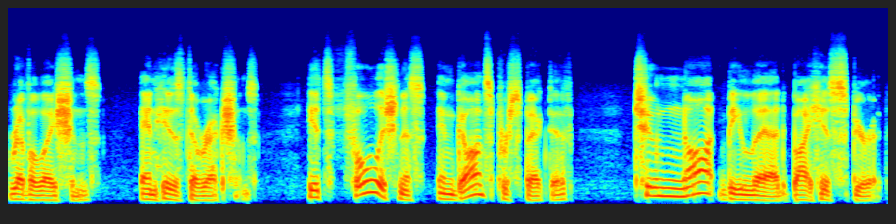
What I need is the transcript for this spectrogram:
revelations and his directions. It's foolishness in God's perspective to not be led by his Spirit,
